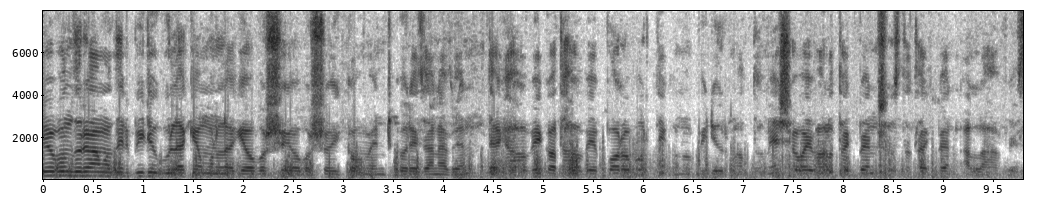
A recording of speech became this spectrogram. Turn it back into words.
প্রিয় বন্ধুরা, আমাদের ভিডিওগুলা কেমন লাগে অবশ্যই অবশ্যই কমেন্ট করে জানাবেন। দেখা হবে, কথা হবে পরবর্তী কোনো ভিডিওর মাধ্যমে। সবাই ভালো থাকবেন, সুস্থ থাকবেন। আল্লাহ হাফেজ।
